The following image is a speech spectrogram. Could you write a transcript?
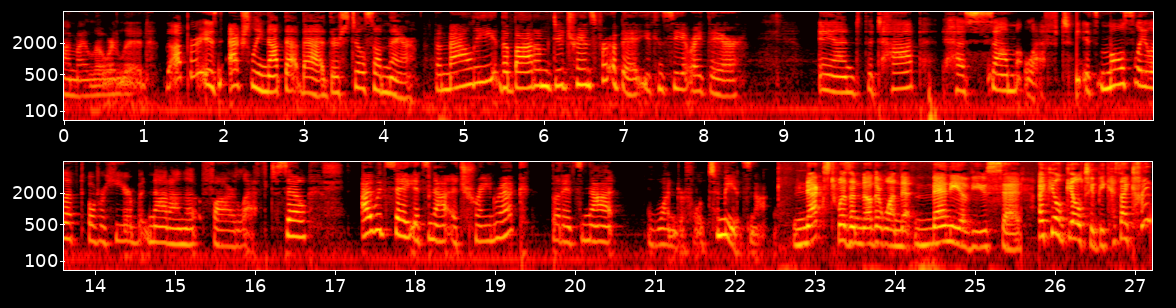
on my lower lid. The upper is actually not that bad. There's still some there. The Mally, the bottom did transfer a bit. You can see it right there. And the top has some left. It's mostly left over here, but not on the far left. So I would say it's not a train wreck, but it's not wonderful. To me, it's not. Next was another one that many of you said, I feel guilty because I kind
